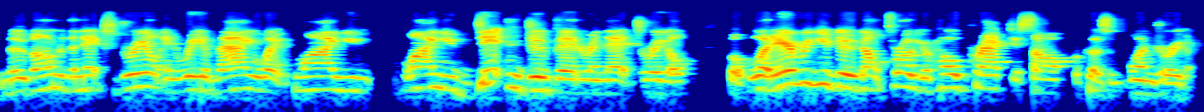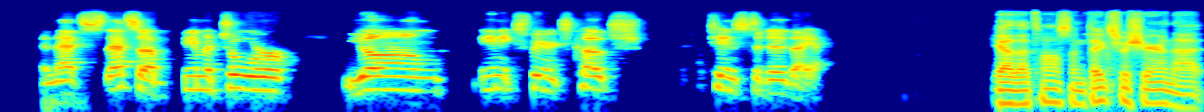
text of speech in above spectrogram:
move on to the next drill and reevaluate why you why you didn't do better in that drill. But whatever you do, don't throw your whole practice off because of one drill. And that's that's a immature, young, inexperienced coach tends to do that. Yeah, that's awesome. Thanks for sharing that.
